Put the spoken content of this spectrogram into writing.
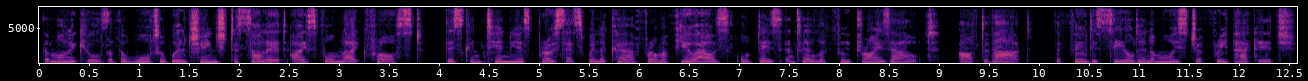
The molecules of the water will change to solid ice form like frost. This continuous process will occur from a few hours or days until the food dries out. After that, the food is sealed in a moisture-free package.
